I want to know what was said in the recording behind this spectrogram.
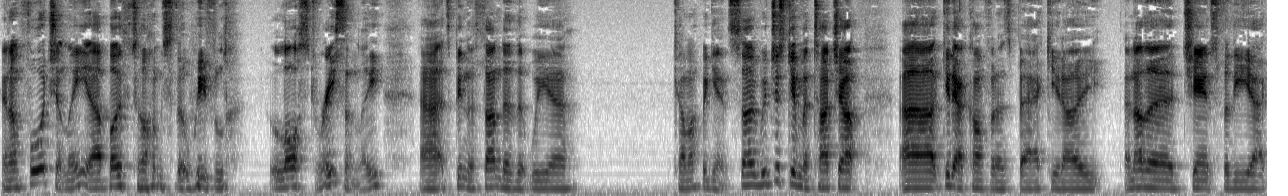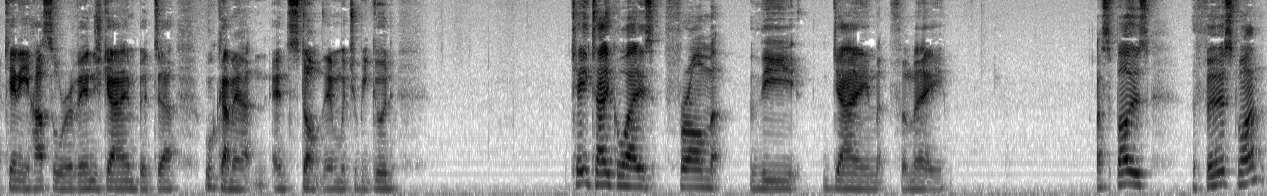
And unfortunately, uh, both times that we've lost recently. Uh, it's been the Thunder that we uh, come up against. So we just give them a touch up, uh, get our confidence back. You know, another chance for the uh, Kenny Hustle revenge game, but uh, we'll come out and, and stomp them, which will be good. Key takeaways from the game for me. I suppose the first one,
